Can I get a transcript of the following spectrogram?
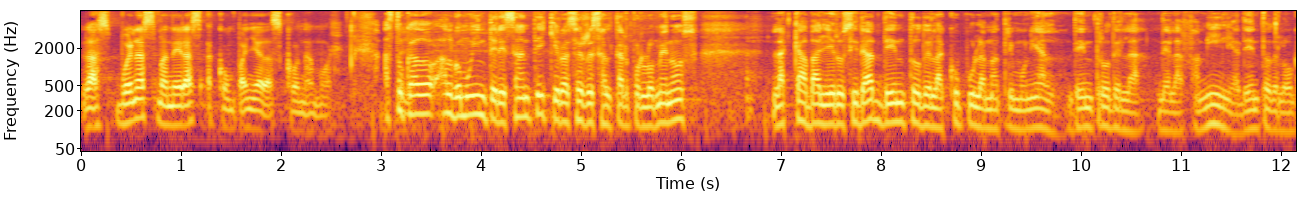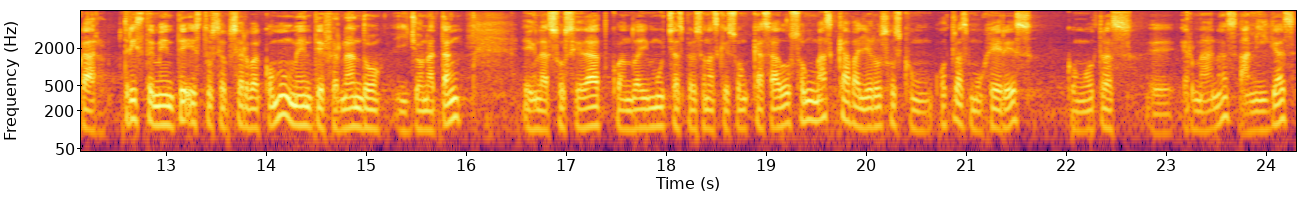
las buenas maneras acompañadas con amor. Has tocado algo muy interesante y quiero hacer resaltar por lo menos la caballerosidad dentro de la cúpula matrimonial, dentro de la, de la familia, dentro del hogar. Tristemente esto se observa comúnmente, Fernando y Jonathan, en la sociedad cuando hay muchas personas que son casados, son más caballerosos con otras mujeres, con otras eh, hermanas, amigas,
